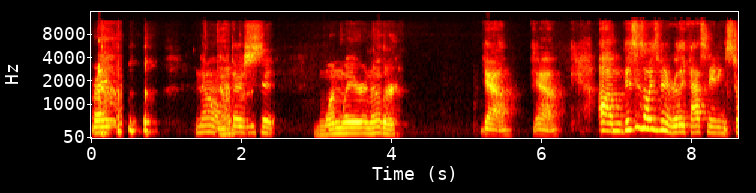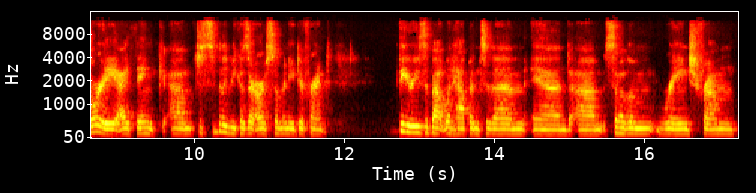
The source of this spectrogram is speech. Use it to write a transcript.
right. No, Gotta there's it one way or another. yeah, yeah. Um, this has always been a really fascinating story. I think um, just simply because there are so many different theories about what happened to them, and um, some of them range from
